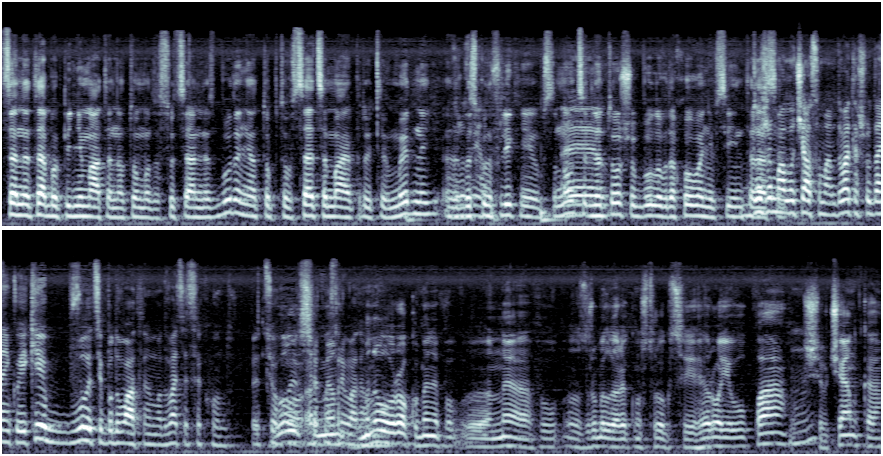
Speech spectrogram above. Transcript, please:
це не треба піднімати на тому соціальне збурення, тобто все це має пройти в мирній, е, Зрозуміло. безконфліктній обстановці Е, для того, щоб були враховані всі інтереси. Дуже мало часу маємо. Давайте швиденько. Які вулиці будуватимемо? 20 секунд. Цього Вулиці, ми- минулого року ми не, не зробили реконструкції героїв УПА. Шевченка.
